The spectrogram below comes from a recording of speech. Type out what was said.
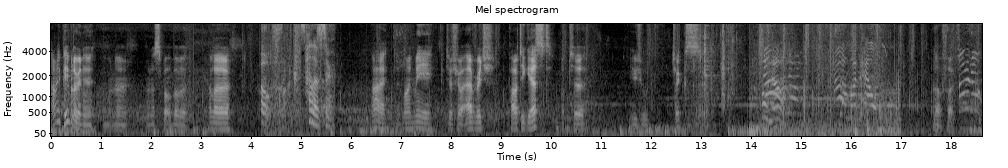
How many people are in here? Oh no. I'm in a spot above her. Hello. Oh fuck. Hello, sir. Hi, don't mind me. Just your average party guest. Up to usual tricks. Oh no! Someone help! Oh fuck. Oh,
